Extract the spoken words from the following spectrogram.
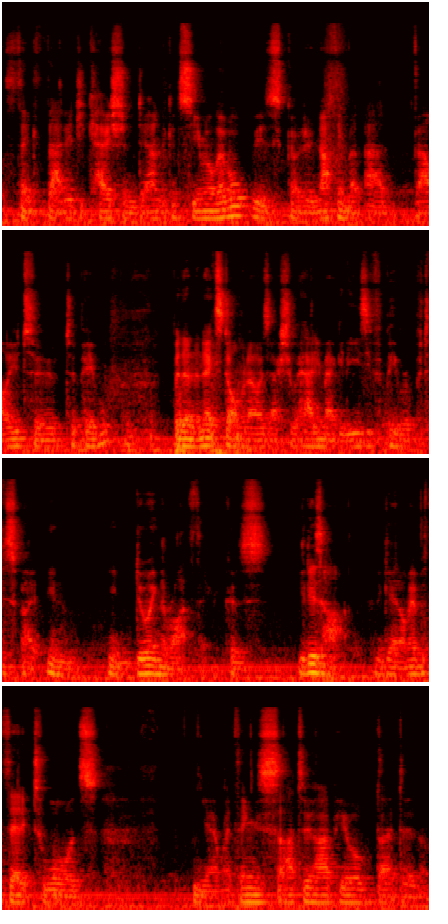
I think that education down to consumer level is going to do nothing but add value to, to people. But then the next domino is actually how do you make it easy for people to participate in, in doing the right thing? Because it is hard. And again, I'm empathetic towards, yeah, when things are too hard, people don't do them.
